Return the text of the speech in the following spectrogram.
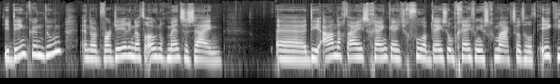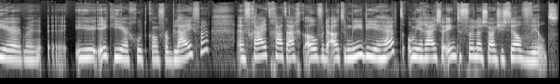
je ding kunt doen. En door waardering dat er ook nog mensen zijn eh, die aandacht aan je schenken. En dat je gevoel hebt, deze omgeving is gemaakt zodat ik hier, mijn, eh, hier, ik hier goed kan verblijven. En vrijheid gaat eigenlijk over de autonomie die je hebt om je reis zo in te vullen zoals je zelf wilt.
